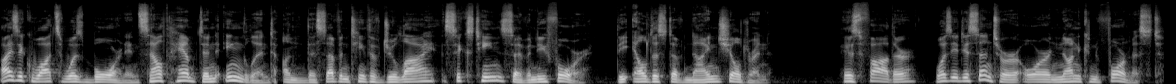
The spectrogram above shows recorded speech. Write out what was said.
Isaac Watts was born in Southampton, England on the 17th of July, 1674, the eldest of nine children. His father was a dissenter or nonconformist,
